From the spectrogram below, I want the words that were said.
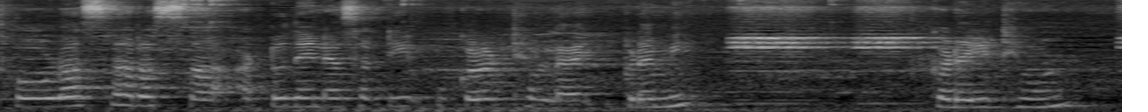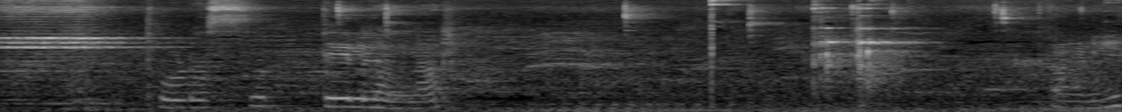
थोडासा रस्सा आटू देण्यासाठी उकळत ठेवला आहे इकडे मी कढई ठेवून थोडंसं तेल घालणार. आणि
